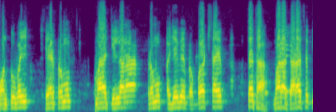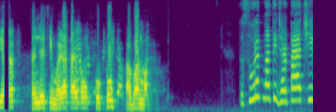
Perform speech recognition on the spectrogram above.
મોન્ટુભાઈ શહેર પ્રમુખ, મારા જિલ્લાના પ્રમુખ અજયભાઈ બ્રહ્મભટ્ટ સાહેબ તથા મારા ધારાસભ્ય સંજયસિંહ મહિડા સાહેબનો ખૂબ ખૂબ આભાર માનું તો સુરતમાંથી ઝડપાયા છે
